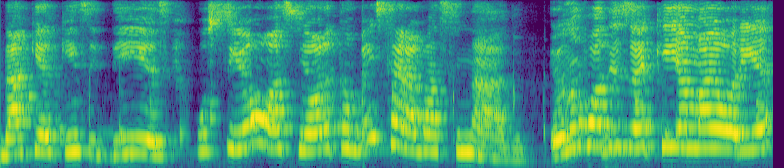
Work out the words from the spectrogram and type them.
daqui a 15 dias, o senhor ou a senhora também será vacinado. Eu não vou dizer que a maioria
